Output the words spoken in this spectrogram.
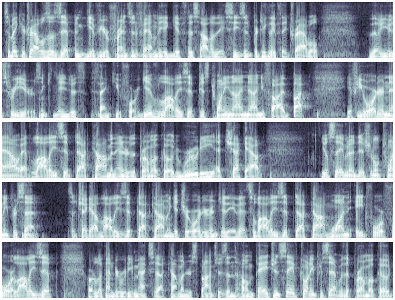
So make your travels a zip and give your friends and family a gift this holiday season, particularly if they travel they'll use for years and continue to thank you for. Give LollyZip just $29.95. But if you order now at lollyzip.com and enter the promo code Rudy at checkout, you'll save an additional 20%. So check out lollyzip.com and get your order in today. That's lollyzip.com, 1-844-LOLLYZIP, or look under rudymaxa.com under sponsors on the homepage and save 20% with the promo code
